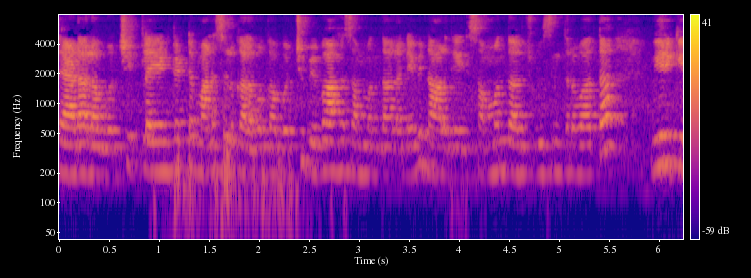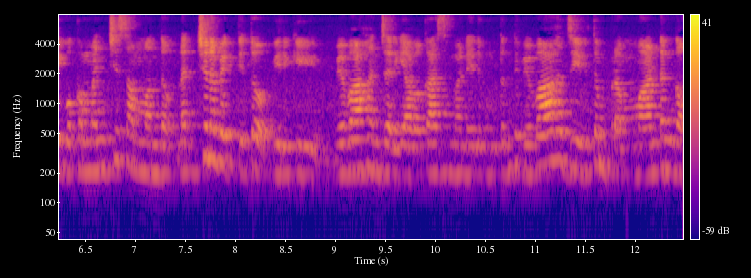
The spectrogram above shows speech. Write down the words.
తేడాలు అవ్వచ్చు ఇట్లా ఏంటంటే మనసులు కలవకవ్వచ్చు వివాహ సంబంధాలు అనేవి నాలుగైదు సంబంధాలు చూసిన తర్వాత వీరికి ఒక మంచి సంబంధం నచ్చిన వ్యక్తితో వీరికి వివాహం జరిగే అవకాశం అనేది ఉంటుంది. వివాహ జీవితం బ్రహ్మాండంగా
